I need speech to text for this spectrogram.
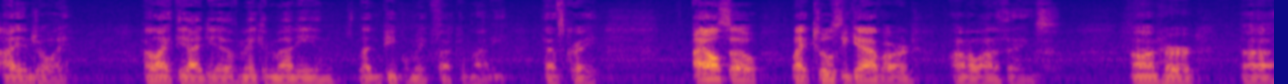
I enjoy. I like the idea of making money and letting people make fucking money. That's great. I also like Tulsi Gabbard on a lot of things, on her uh,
